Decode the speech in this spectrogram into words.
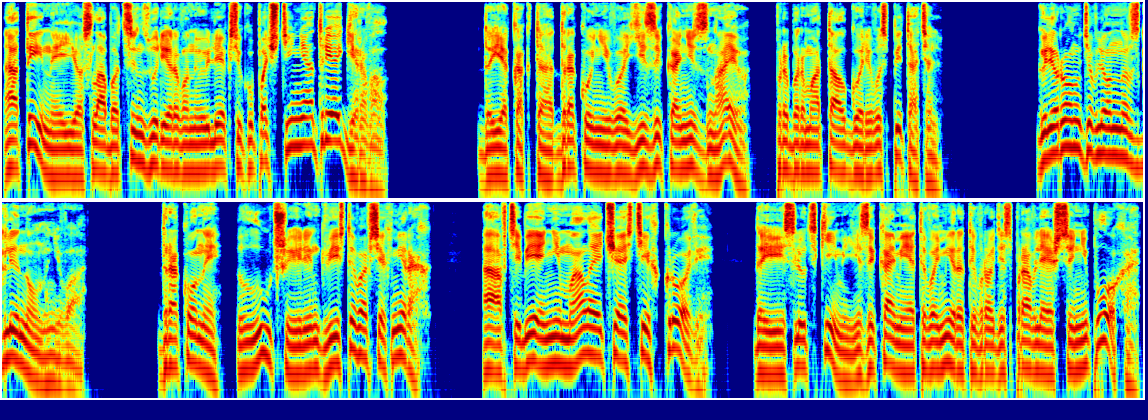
а ты на ее слабо цензурированную лексику почти не отреагировал». «Да я как-то драконьего языка не знаю», — пробормотал горе-воспитатель. Галерон удивленно взглянул на него. «Драконы — лучшие лингвисты во всех мирах, а в тебе немалая часть их крови. Да и с людскими языками этого мира ты вроде справляешься неплохо,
